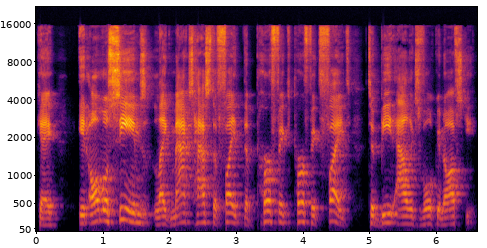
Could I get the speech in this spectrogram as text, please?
Okay. It almost seems like Max has to fight the perfect, perfect fight to beat Alex Volkanovski.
